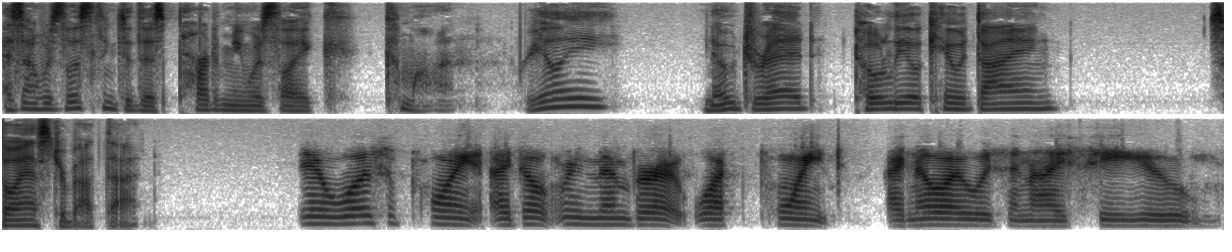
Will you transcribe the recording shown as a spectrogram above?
As I was listening to this, part of me was like, come on, really? No dread? Totally okay with dying? So I asked her about that. There was a point, I don't remember at what point. I know I was in ICU,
